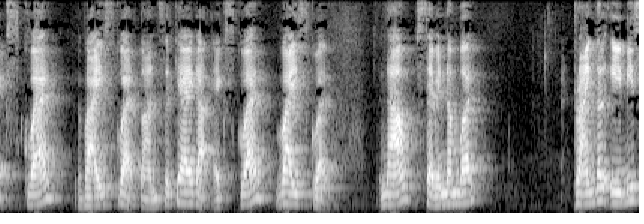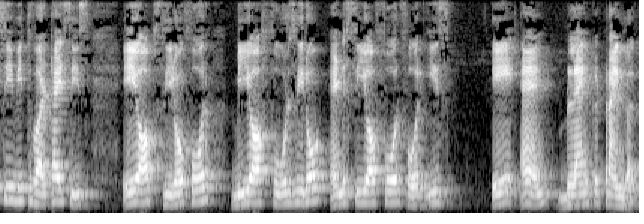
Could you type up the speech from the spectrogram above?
एक्स स्क्वायर वाई स्क्वायर तो आंसर क्या आएगा X square Y square now seven number triangle ABC with vertices a of 0 4 b of 4 0 and c of 4 4 is a an blank triangle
